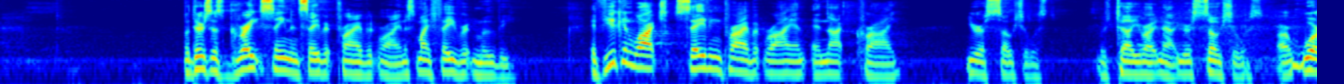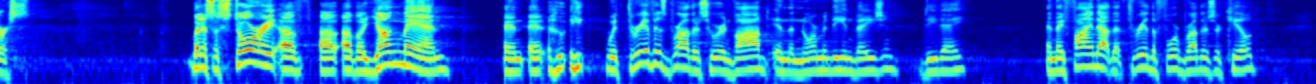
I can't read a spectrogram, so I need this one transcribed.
But there's this great scene in Saving Private Ryan. It's my favorite movie. If you can watch Saving Private Ryan and not cry, you're a socialist. I'm going to tell you right now, you're a socialist, or worse. But it's a story of, of, of a young man and, and who, he, with three of his brothers who were involved in the Normandy invasion, D Day. And they find out that three of the four brothers are killed.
